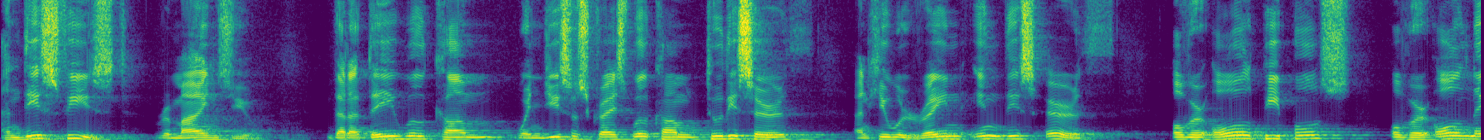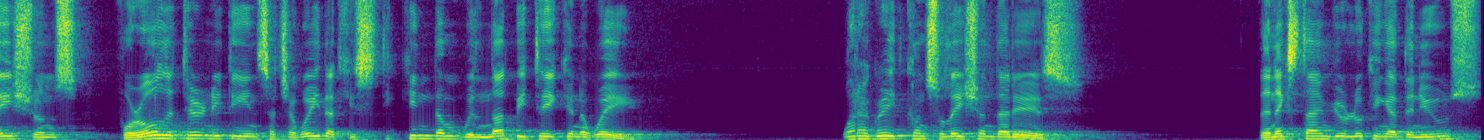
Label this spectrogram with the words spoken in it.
And this feast reminds you that a day will come when Jesus Christ will come to this earth and he will reign in this earth over all peoples, over all nations, for all eternity in such a way that his kingdom will not be taken away. What a great consolation that is. The next time you're looking at the news,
